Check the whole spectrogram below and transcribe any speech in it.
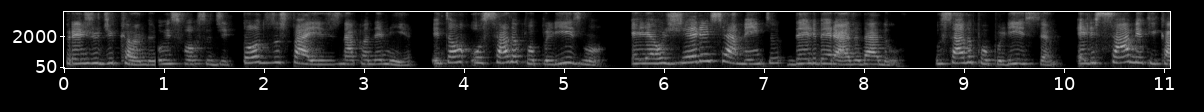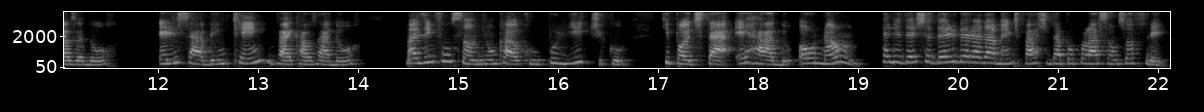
prejudicando o esforço de todos os países na pandemia. Então, o sadopopulismo, ele é o gerenciamento deliberado da dor. O sadopopulista, ele sabe o que causa dor, ele sabe em quem vai causar dor, mas em função de um cálculo político, que pode estar errado ou não, ele deixa deliberadamente parte da população sofrer.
